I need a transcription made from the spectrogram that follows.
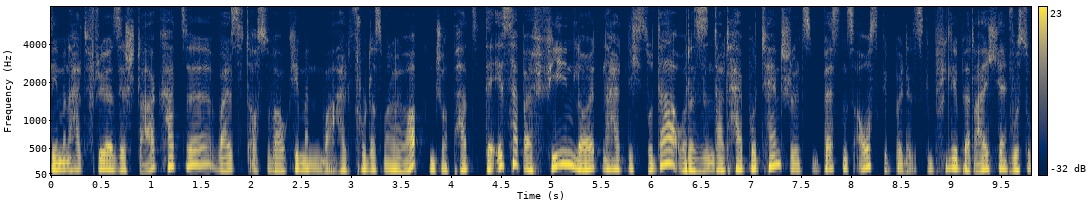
den man halt früher sehr stark hatte, weil es halt auch so war, okay, man war halt froh, dass man überhaupt einen Job hat, der ist halt bei vielen Leuten halt nicht so da oder sie sind halt High Potentials, bestens ausgebildet. Es gibt viele Bereiche, wo du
